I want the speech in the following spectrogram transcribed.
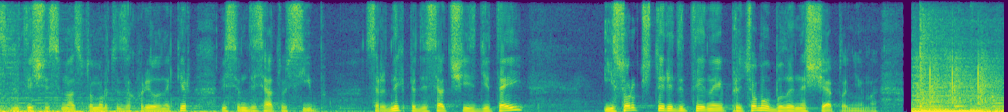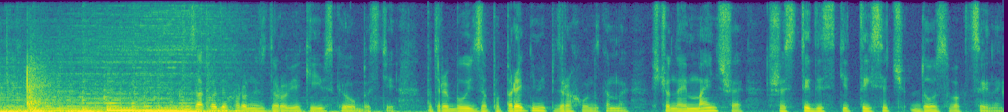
нас у 2017 році захворіли на кір 80 осіб. Серед них 56 дітей і 44 дитини при цьому були нещепленнями. Заклади охорони здоров'я Київської області потребують за попередніми підрахунками щонайменше 60 тисяч доз вакцини.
